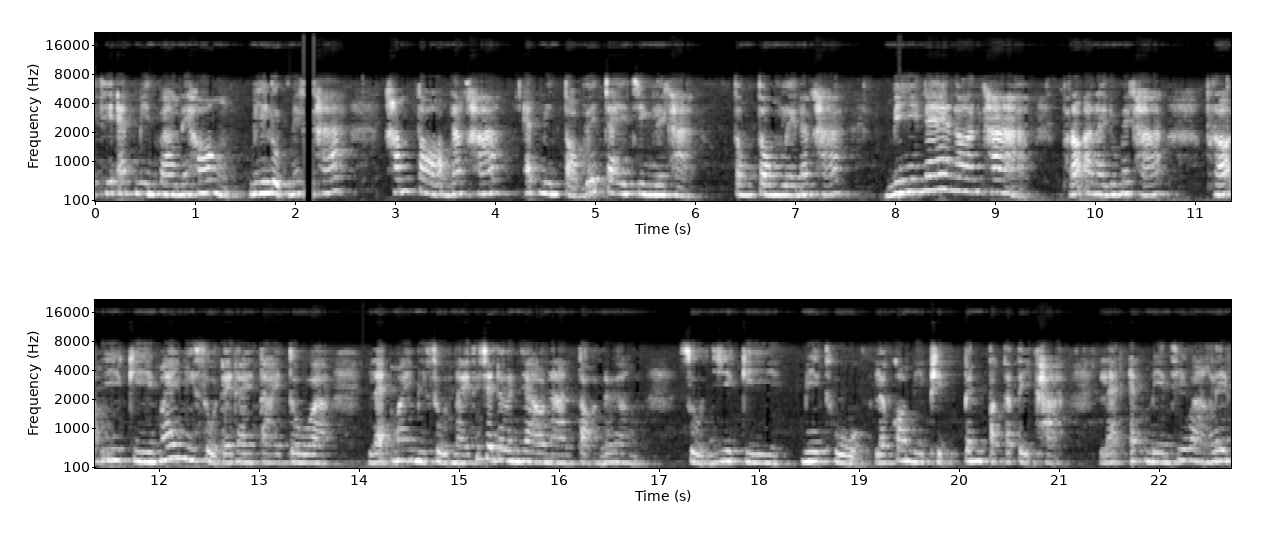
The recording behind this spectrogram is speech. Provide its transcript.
ขที่แอดมินวางในห้อง มีหลุดไหมคะ คำตอบนะคะ แอดมินตอบด้วยใจจริงเลยค่ะ ตรงๆเลยนะคะ มีแน่นอนค่ะ เพราะอะไรรู้ไหมคะ เพราะยีกีไม่มีสูตรใด ๆ ตายตัว และไม่มีสูตรไหนที่จะเดินยาวนานต่อเนื่อง สูตรยีกี มีถูกแล้วก็มีผิดเป็นปกติค่ะ และแอดมินที่วางเลข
